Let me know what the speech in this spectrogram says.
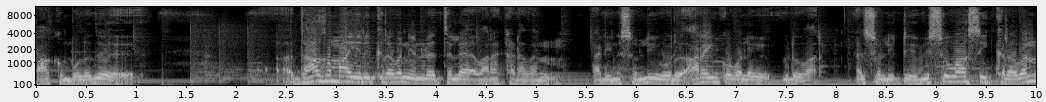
பார்க்கும் பொழுது தாகமாக இருக்கிறவன் என்னிடத்தில் வரக்கடவன் அப்படின்னு சொல்லி ஒரு அரைக்கோவலை விடுவார். அது சொல்லிட்டு விசுவாசிக்கிறவன்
